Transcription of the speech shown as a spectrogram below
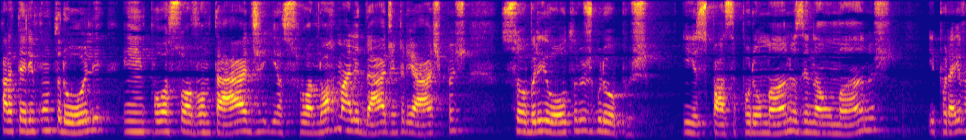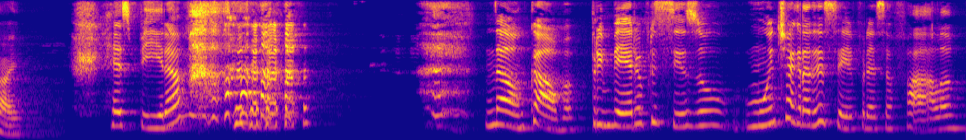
para terem controle e impor a sua vontade e a sua normalidade, entre aspas, sobre outros grupos. E isso passa por humanos e não humanos, e por aí vai. Respira. não, calma. Primeiro eu preciso muito te agradecer por essa fala.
